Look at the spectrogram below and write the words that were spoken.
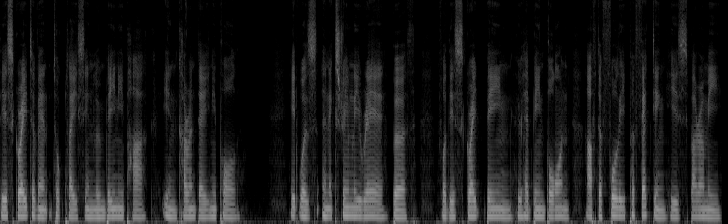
This great event took place in Lumbini Park in current day Nepal. It was an extremely rare birth for this great being who had been born after fully perfecting his parami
